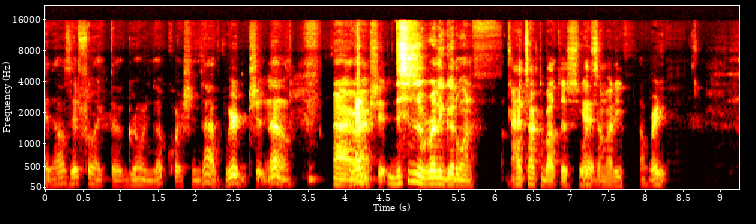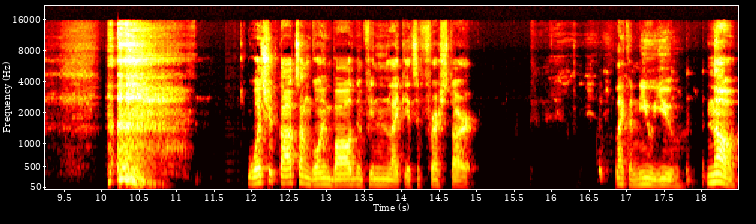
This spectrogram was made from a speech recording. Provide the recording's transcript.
yeah, that was it for like the growing up questions. I have weird shit now. All right, Random right. shit. This is a really good one. I had talked about this Yeah. with somebody. I'm ready. What's your thoughts on going bald and feeling like it's a fresh start? Like a new you. No.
